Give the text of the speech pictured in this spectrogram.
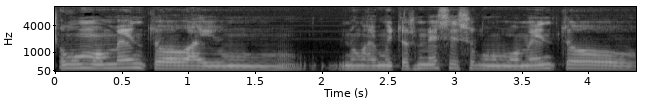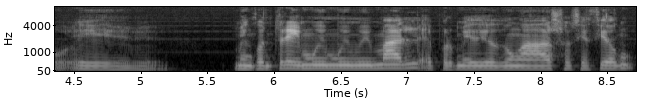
un momento, hai un, non hai moitos meses, hubo un momento eh, me encontrei moi, moi, moi mal e por medio dunha asociación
